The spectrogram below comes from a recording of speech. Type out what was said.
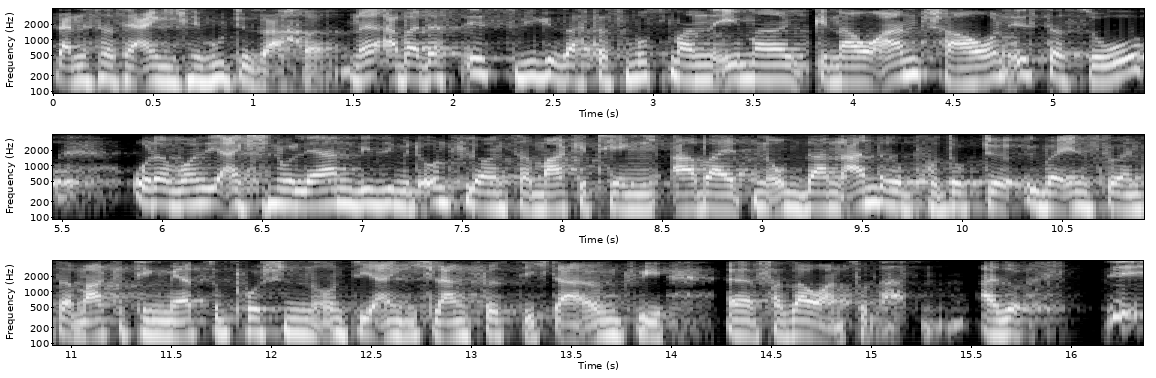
dann ist das ja eigentlich eine gute Sache. Ne? Aber das ist, wie gesagt, das muss man immer genau anschauen. Ist das so? Oder wollen Sie eigentlich nur lernen, wie Sie mit Influencer-Marketing arbeiten, um dann andere Produkte über Influencer-Marketing mehr zu pushen und die eigentlich langfristig da irgendwie äh, versauern zu lassen? Also äh,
